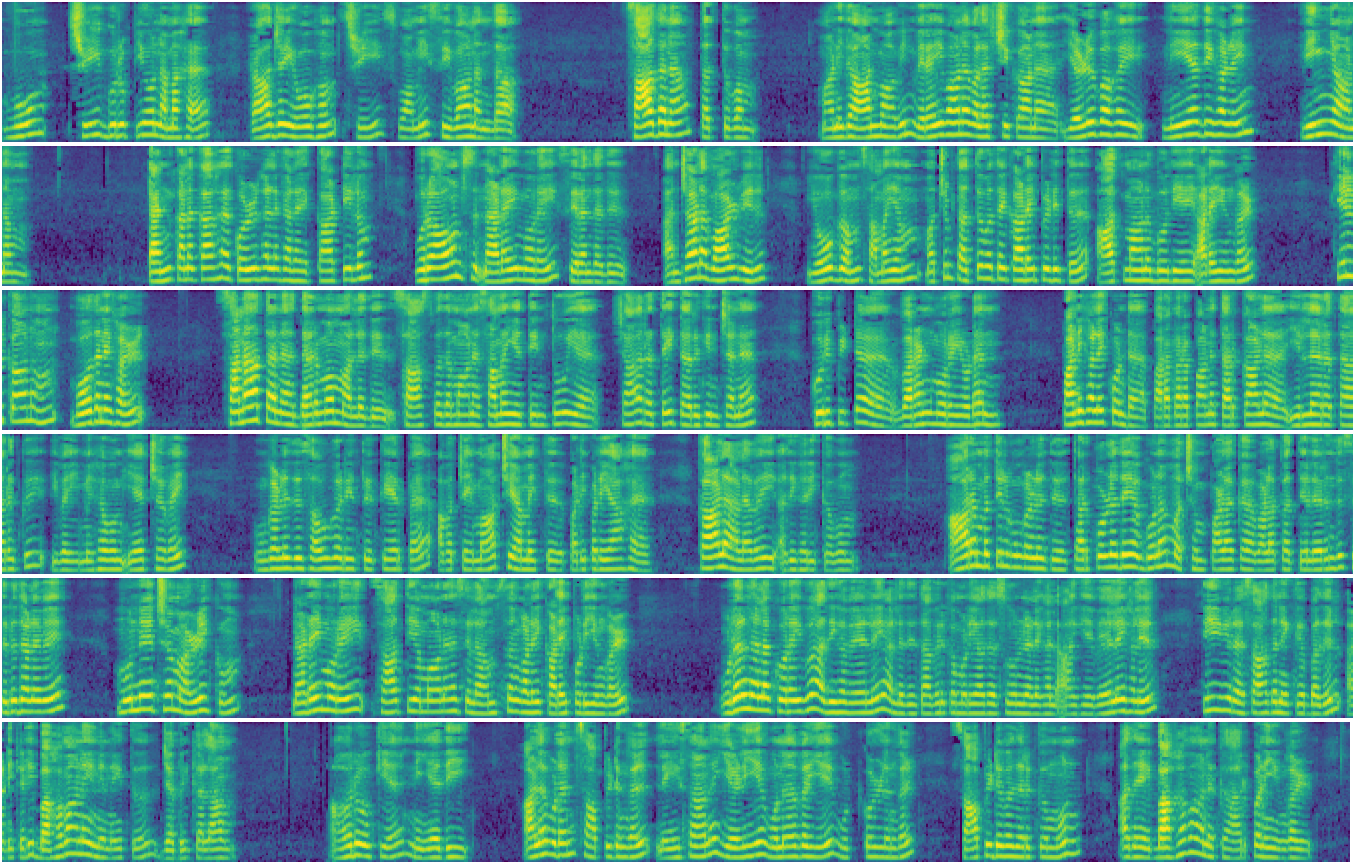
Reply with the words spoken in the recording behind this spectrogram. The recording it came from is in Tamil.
ஓம் ஸ்ரீ குருப்யோ நமக. ராஜயோகம் ஸ்ரீ சுவாமி சிவானந்தா. சாதனா தத்துவம். மனித ஆன்மாவின் விரைவான வளர்ச்சிக்கான எழுவகை நியதிகளின் விஞ்ஞானம். டன் கணக்காக கொள்கைகளை காட்டிலும் ஒரு அவுன்ஸ் நடைமுறை சிறந்தது. அன்றாட வாழ்வில் யோகம் சமயம் மற்றும் தத்துவத்தை கடைபிடித்து ஆத்மானுபூதியை அடையுங்கள். கீழ்காணும் போதனைகள் சனாதன தர்மம் அல்லது சாஸ்வதமான சமயத்தின் தூய சாரத்தை தருகின்றன. குறிப்பிட்ட வரன்முறையுடன் பணிகளை கொண்ட பரபரப்பான தற்கால இல்லறத்தாருக்கு இவை மிகவும் ஏற்றவை. உங்களது சௌகரியத்துக்கேற்ப அவற்றை மாற்றி அமைத்து படிப்படியாக கால அளவை அதிகரிக்கவும். ஆரம்பத்தில் உங்களது தற்பொழுதைய குணம் மற்றும் பழக்க வழக்கத்திலிருந்து சிறிதளவே முன்னேற்றம் அளிக்கும் நடைமுறை சாத்தியமான சில அம்சங்களை கடைபிடியுங்கள் உடல் நலக்குறைவு அதிக வேலை அல்லது தவிர்க்க முடியாத சூழ்நிலைகள் ஆகிய வேலைகளில் தீவிர சாதனைக்கு பதில் அடிக்கடி பகவானை நினைத்து ஜபிக்கலாம். ஆரோக்கிய நியதி. அளவுடன் சாப்பிடுங்கள். லேசான எளிய உணவையே உட்கொள்ளுங்கள். சாப்பிடுவதற்கு முன் அதை பகவானுக்கு அர்ப்பணியுங்கள்.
